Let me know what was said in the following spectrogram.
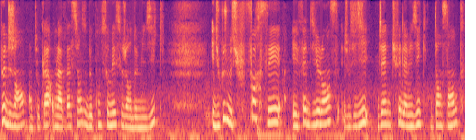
peu de gens en tout cas, ont la patience de consommer ce genre de musique. Et du coup, je me suis forcée et faite violence. Je me suis dit, Jen, tu fais de la musique dansante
